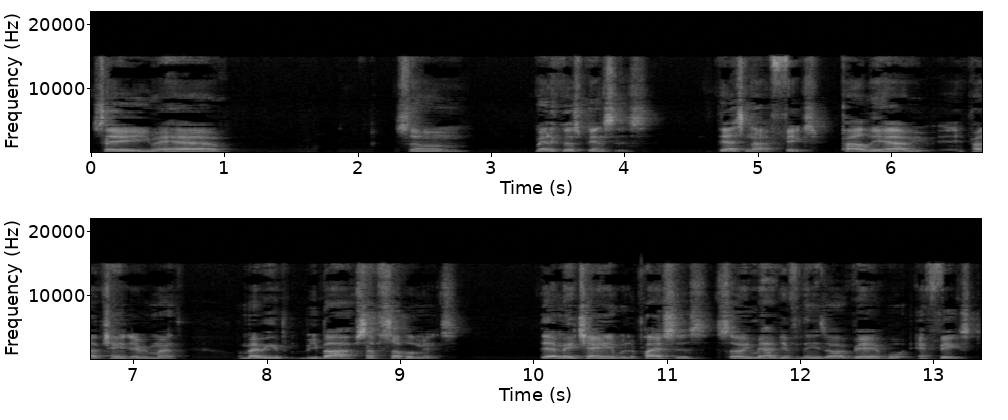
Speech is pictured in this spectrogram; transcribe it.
Say you may have some medical expenses. That's not fixed. Probably have it probably change every month. Or maybe you buy some supplements. That may change with the prices. So you may have different things that are variable and fixed.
